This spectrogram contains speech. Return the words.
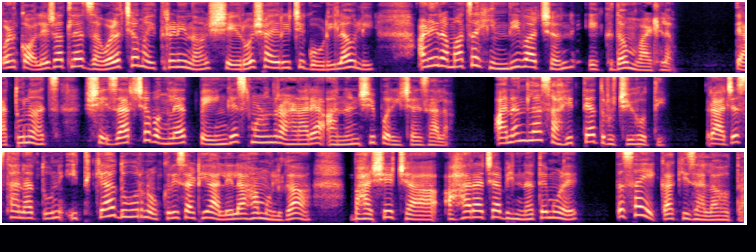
पण कॉलेजातल्या जवळच्या मैत्रिणीनं शेरो शायरीची गोडी लावली आणि रमाचं हिंदी वाचन एकदम वाढलं. त्यातूनच शेजारच्या बंगल्यात पेईंग गेस्ट म्हणून राहणाऱ्या आनंदशी परिचय झाला. आनंदला साहित्यात रुची होती. राजस्थानातून इतक्या दूर नोकरीसाठी आलेला हा मुलगा भाषेच्या आहाराच्या भिन्नतेमुळे तसा एकाकी झाला होता.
